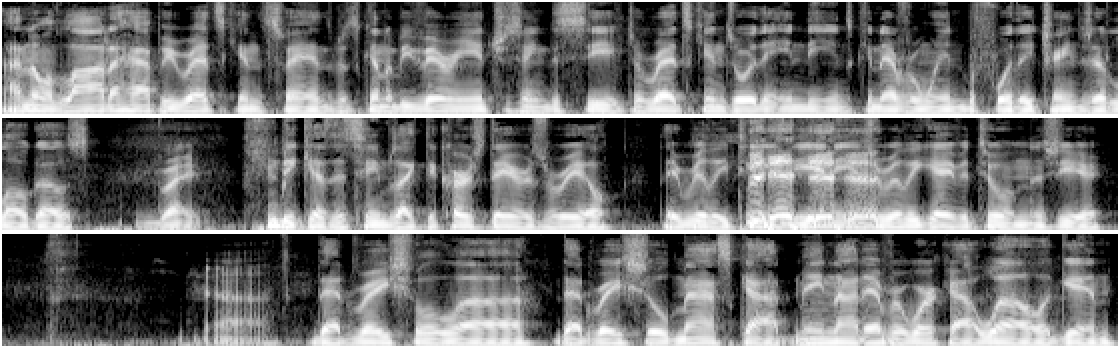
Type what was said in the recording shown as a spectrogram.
I know a lot of happy Redskins fans, but it's going to be very interesting to see if the Redskins or the Indians can ever win before they change their logos. right. because it seems like the curse there is real. They really teased the Indians really gave it to them this year. Yeah. That racial uh, that racial mascot may not ever work out well again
